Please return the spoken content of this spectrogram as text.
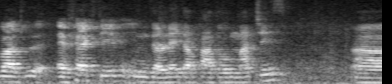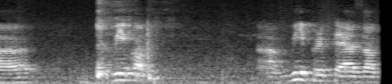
was effective in the later part of matches, uh, we, com uh, we the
